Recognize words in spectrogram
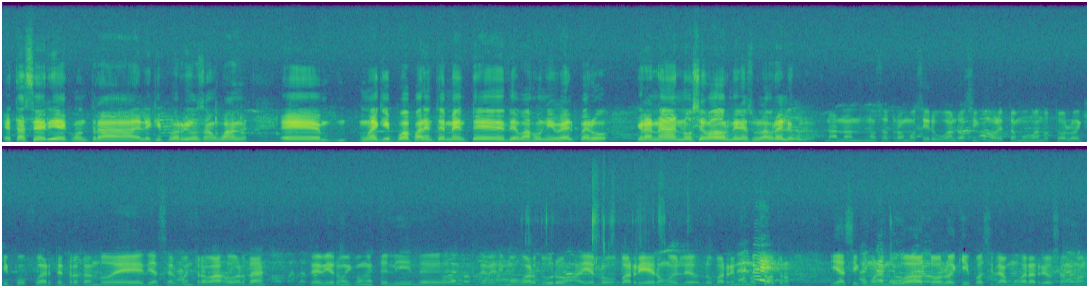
Esta serie contra el equipo de Río San Juan, eh, un equipo aparentemente de bajo nivel, pero Granada no se va a dormir en sus laureles, Julio. No, no, nosotros vamos a ir jugando así como le estamos jugando todos los equipos fuertes, tratando de, hacer buen trabajo, ¿verdad? Ustedes vieron hoy con este lead, le, venimos a jugar duro, ayer lo barrieron, hoy lo barrimos nosotros y así como le hemos jugado a todos los equipos, así le vamos a jugar a Río San Juan.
